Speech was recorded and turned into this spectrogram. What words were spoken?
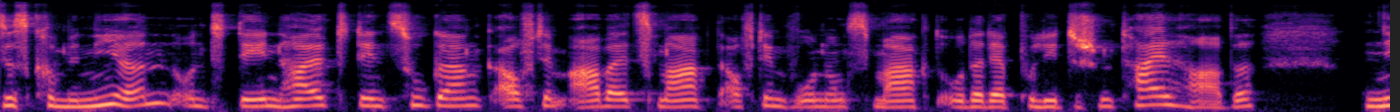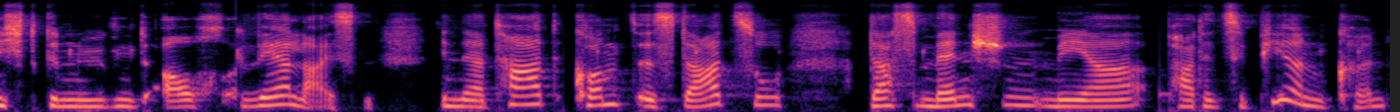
diskriminieren und denen halt den Zugang auf dem Arbeitsmarkt, auf dem Wohnungsmarkt oder der politischen Teilhabe nicht genügend auch gewährleisten. In der Tat kommt es dazu, dass Menschen mehr partizipieren können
